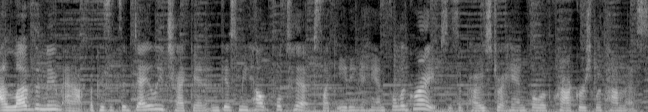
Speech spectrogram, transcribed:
I love the Noom app because it's a daily check in and gives me helpful tips like eating a handful of grapes as opposed to a handful of crackers with hummus.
